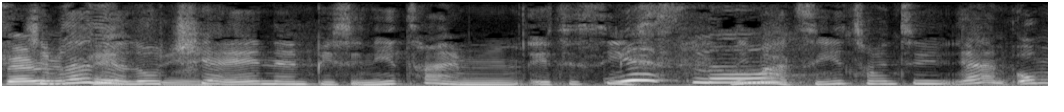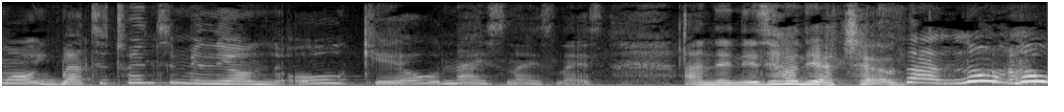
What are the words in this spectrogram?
Very bí ló petty. chair nnpc ní time eighty six Yes, no. nígbà tí twenty yeah, ọmọ ìgbà tí twenty million okay oh nice nice nice and then they tell their child Sir, no no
